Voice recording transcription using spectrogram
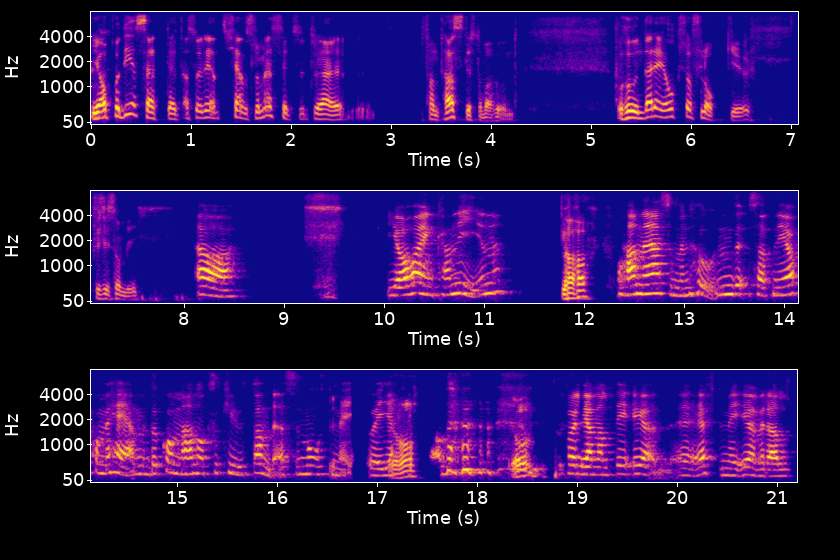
Ja, på det sättet, alltså rent känslomässigt så tror jag det är fantastiskt att vara hund. Och hundar är också flockdjur, precis som vi. Ja. Jag har en kanin Ja, och han är som en hund så att när jag kommer hem då kommer han också kutandes mot mig och är jätteglad. ja, Så följer han alltid efter mig överallt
